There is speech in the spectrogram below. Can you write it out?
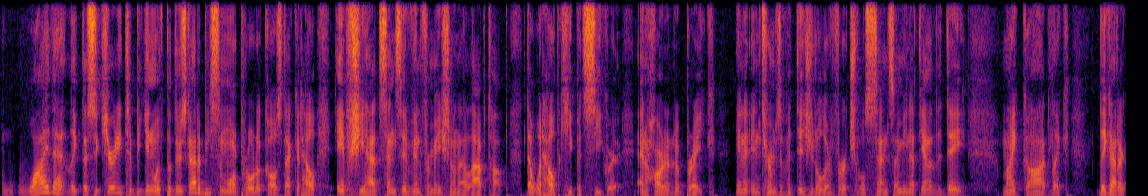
why that, like the security to begin with, but there's got to be some more protocols that could help if she had sensitive information on that laptop that would help keep it secret and harder to break in, in terms of a digital or virtual sense. I mean, at the end of the day, my God, like they gotta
